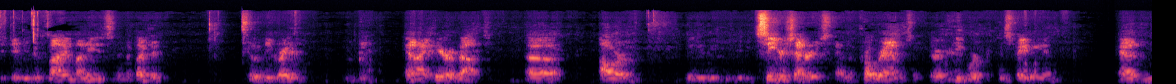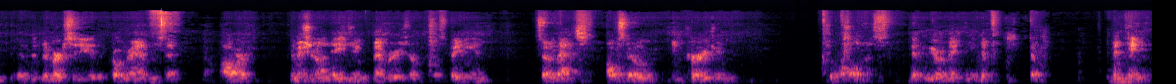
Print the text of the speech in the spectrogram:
if you could find monies in the budget, it would be great. And I hear about, uh, our, senior centers and the programs that people are participating in and the, the diversity of the programs that our Commission on Aging members are participating in. So that's also encouraging to all of us that we are making a difference. So continue.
